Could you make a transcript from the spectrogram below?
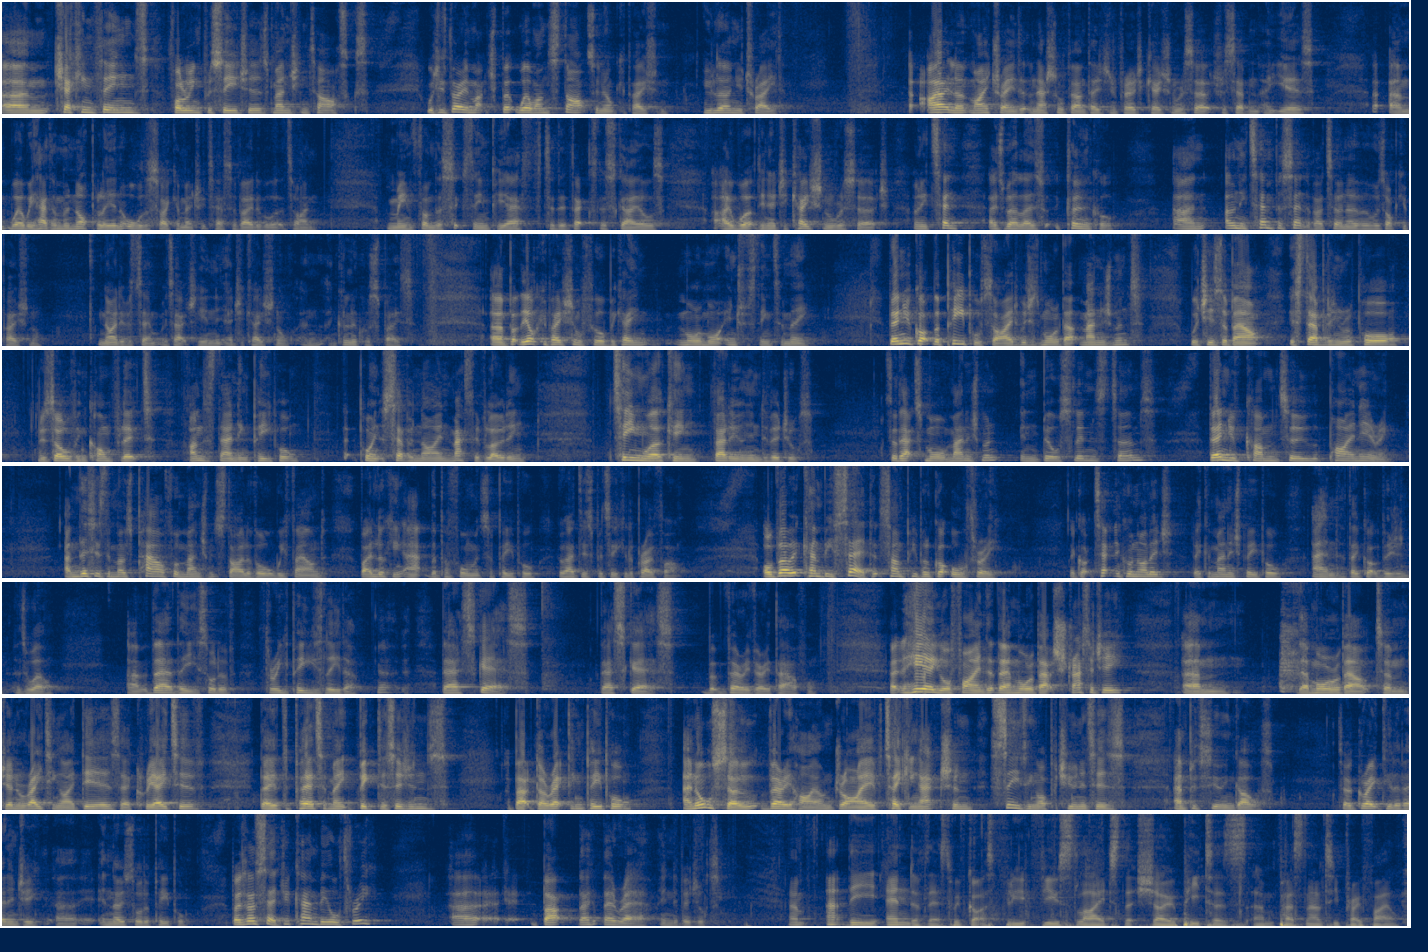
um, checking things, following procedures, managing tasks, which is very much but where one starts in occupation. You learn your trade. I learnt my trade at the National Foundation for Educational Research for seven, eight years, um, where we had a monopoly in all the psychometric tests available at the time. I mean, from the 16PF to the Vexler scales, I worked in educational research, only 10, as well as clinical, and only 10% of our turnover was occupational. 90% was actually in the educational and, and clinical space. Uh, but the occupational field became more and more interesting to me. Then you've got the people side, which is more about management, which is about establishing rapport, resolving conflict, understanding people, 0.79, massive loading, team working, valuing individuals. So that's more management in Bill Slim's terms. Then you've come to pioneering. And this is the most powerful management style of all we found by looking at the performance of people who had this particular profile. Although it can be said that some people have got all three. They've got technical knowledge, they can manage people, and they've got vision as well. Um, they're the sort of three P's leader. They're scarce. They're scarce, but very, very powerful. And here you'll find that they're more about strategy, um, they're more about um, generating ideas, they're creative, they're prepared to make big decisions about directing people and also very high on drive, taking action, seizing opportunities and pursuing goals. So a great deal of energy uh, in those sort of people. But as I said, you can be all three, uh, but they're, they're rare individuals. Um, at the end of this, we've got a few, few slides that show Peter's um, personality profile.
